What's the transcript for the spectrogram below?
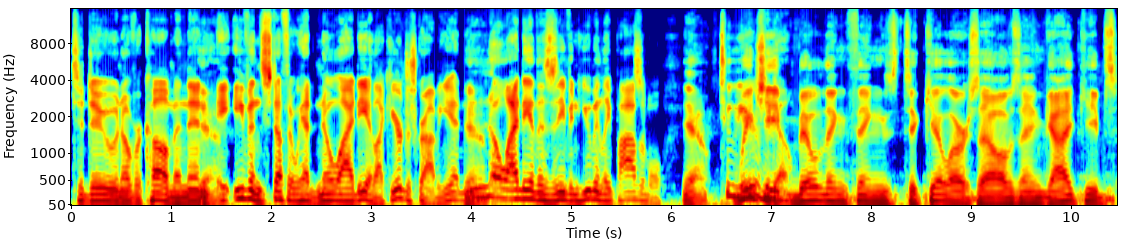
to do and overcome, and then Yeah. even stuff that we had no idea, like you're describing, you had Yeah. no idea this is even humanly possible. Yeah. Two we years keep ago. building things to kill ourselves, and God keeps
